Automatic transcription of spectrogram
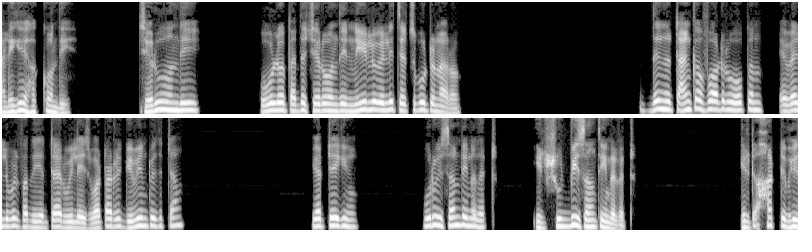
అడిగే హక్కు ఉంది. చెరువు ఉంది. ఊళ్ళో పెద్ద చెరువు ఉంది. నీళ్ళు వెళ్ళి తెచ్చుకుంటున్నారు. Then tank of water open available for the entire village what are you giving to the tank you're taking ఊరు is something that it should be something that it heart to be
